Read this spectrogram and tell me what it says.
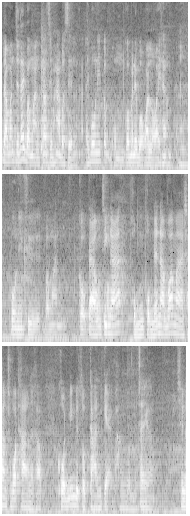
แต่มันจะได้ประมาณ 95%แล้วครับไอ้พวกนี้ก็ผมก็ไม่ได้บอกว่าร้อยนะครับอ่าพวกนี้คือประมาณก็แต่เอาจริงๆนะผมผมแนะนำว่ามาช่างเฉพาะทางนะครับ คนไม่มีประสบการณ์แกะพังหมดเลยใช่ครับ ใช่ไหม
